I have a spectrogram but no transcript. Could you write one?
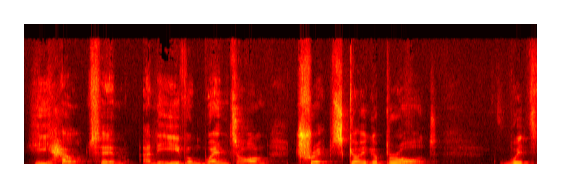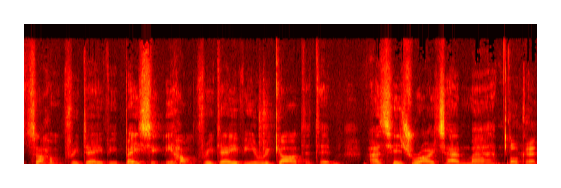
he helped him and he even went on trips going abroad with Sir Humphry Davy. Basically, Humphry Davy regarded him as his right hand man, Okay.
